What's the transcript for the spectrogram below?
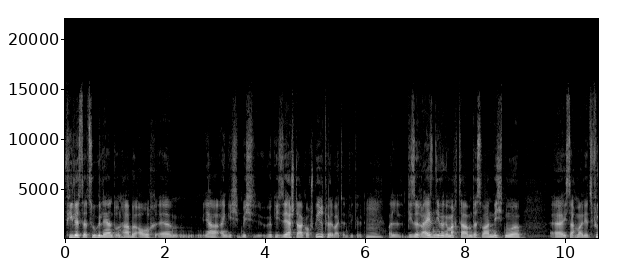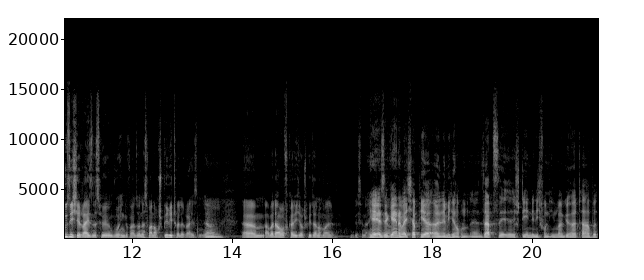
vieles dazugelernt und habe auch ähm, ja eigentlich mich wirklich sehr stark auch spirituell weiterentwickelt. Mhm. Weil diese Reisen, die wir gemacht haben, das waren nicht nur, äh, ich sag mal, jetzt physische Reisen, dass wir irgendwo hingefahren, sondern das waren auch spirituelle Reisen. Ja? Mhm. Ähm, aber darauf kann ich auch später nochmal ein bisschen eingehen. Ja, ja sehr ja. gerne, weil ich habe hier äh, nämlich noch einen äh, Satz äh, stehen, den ich von Ihnen mal gehört habe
